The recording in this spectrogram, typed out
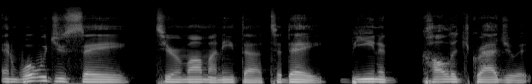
and what would you say to your mom, Anita, today, being a college graduate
